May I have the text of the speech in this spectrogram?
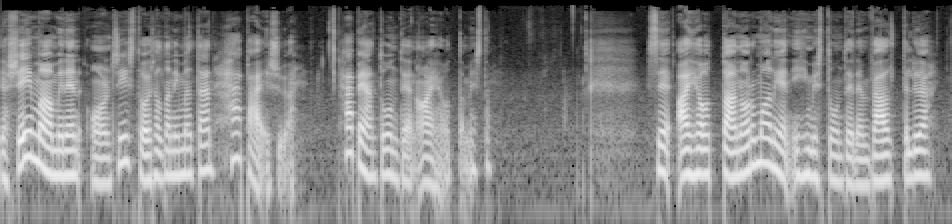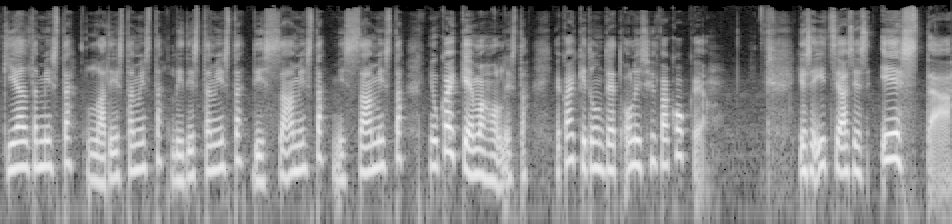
Ja sheimaaminen on siis toisaalta nimeltään häpäisyä, häpeän tunteen aiheuttamista. Se aiheuttaa normaalien ihmistunteiden välttelyä kieltämistä, latistamista, litistämistä, dissaamista, missaamista, niin kaikkea mahdollista. Ja kaikki tunteet olisi hyvä kokea. Ja se itse asiassa estää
